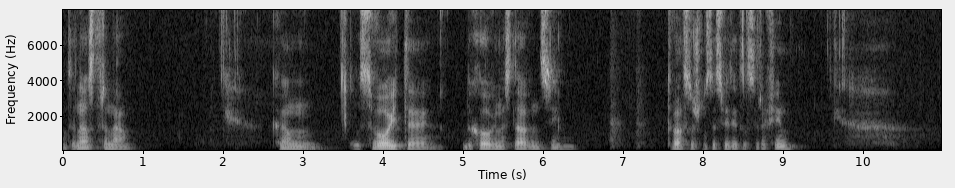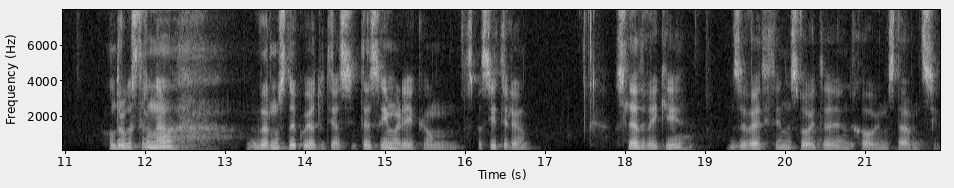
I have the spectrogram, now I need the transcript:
от една страна към своите духовни наставници, това всъщност е светител Серафим, от друга страна, верността, която тя, те са имали към Спасителя, следвайки заветите на своите духовни наставници.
